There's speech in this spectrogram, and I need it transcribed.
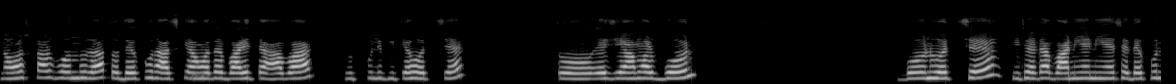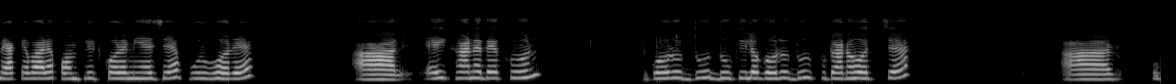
নমস্কার বন্ধুরা। তো দেখুন, আজকে আমাদের বাড়িতে আবার দুধপুলি পিঠে হচ্ছে। তো এই যে আমার বোন বোন হচ্ছে পিঠেটা বানিয়ে নিয়েছে। দেখুন, একেবারে কমপ্লিট করে নিয়েছে পুর ভরে। আর এইখানে দেখুন, গরুর দুধ, দু কিলো গরুর দুধ ফুটানো হচ্ছে। আর খুব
